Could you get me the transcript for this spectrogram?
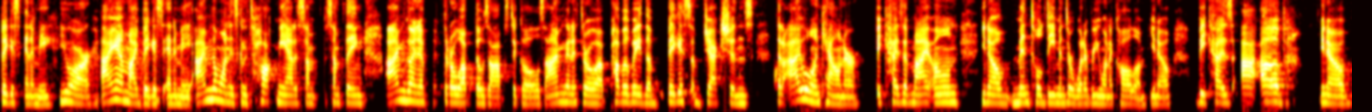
biggest enemy. You are. I am my biggest enemy. I'm the one that's going to talk me out of some something. I'm going to throw up those obstacles. I'm going to throw up probably the biggest objections that I will encounter because of my own, you know, mental demons or whatever you want to call them, you know, because I, of you know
